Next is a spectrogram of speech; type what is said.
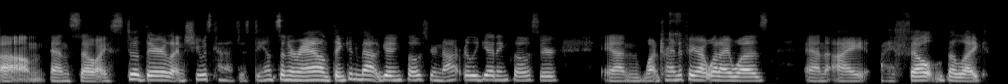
Um, and so I stood there and she was kind of just dancing around, thinking about getting closer, not really getting closer, and one, trying to figure out what I was and i i felt the like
